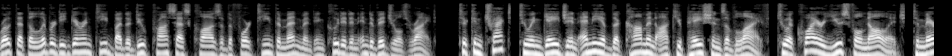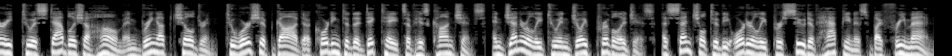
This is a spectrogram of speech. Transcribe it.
wrote that the liberty guaranteed by the Due Process Clause of the Fourteenth Amendment included an individual's right to contract, to engage in any of the common occupations of life, to acquire useful knowledge, to marry, to establish a home and bring up children, to worship God according to the dictates of his conscience, and generally to enjoy privileges, essential to the orderly pursuit of happiness by free men."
